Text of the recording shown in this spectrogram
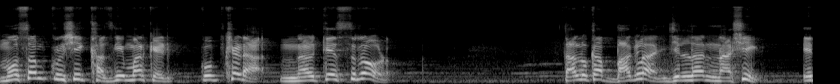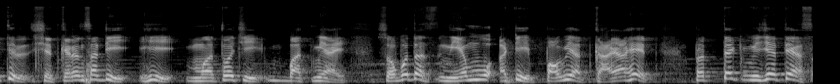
मोसम कृषी खाजगी मार्केट कुपखेडा नळकेस रोड तालुका बागलान जिल्हा नाशिक येथील शेतकऱ्यांसाठी ही महत्त्वाची बातमी आहे. सोबतच नियम व अटी पाहूयात काय आहेत. प्रत्येक विजेत्यास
